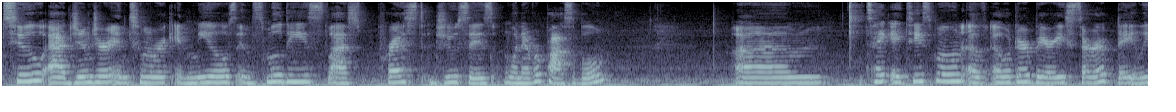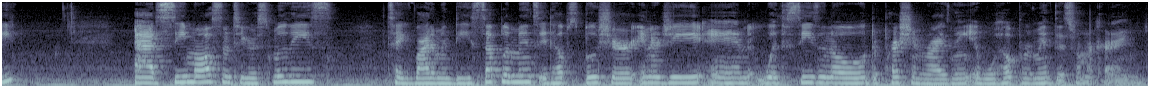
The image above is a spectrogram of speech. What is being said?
Two, add ginger and turmeric in meals and smoothies slash pressed juices whenever possible. Um, take a teaspoon of elderberry syrup daily. Add sea moss into your smoothies. Take vitamin D supplements. It helps boost your energy, and with seasonal depression rising, it will help prevent this from occurring.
